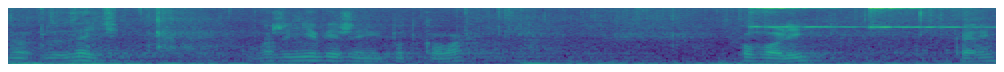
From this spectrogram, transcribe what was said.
No, zejdź. Może nie wierzę mi pod koła. Powoli. Okej.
